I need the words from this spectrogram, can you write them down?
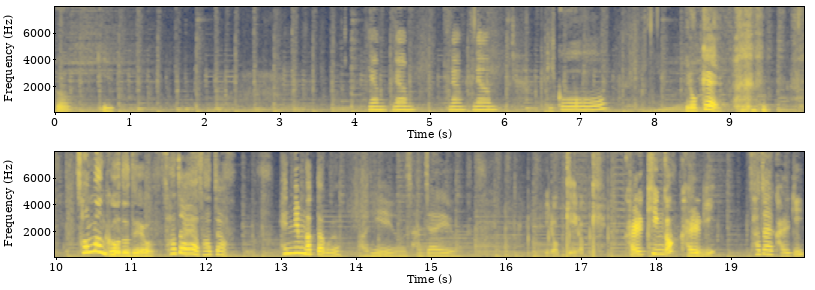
그리고 입. 냠냠. 냠냠 그리고 이렇게 선만 그어도 돼요 사자야 사자 햇님 같다고요? 아니에요 사자예요 이렇게 이렇게 갈기인가? 갈기? 사자의 갈기?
